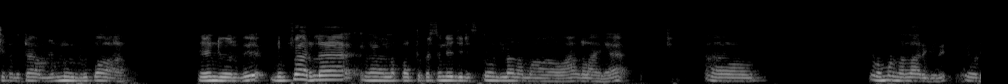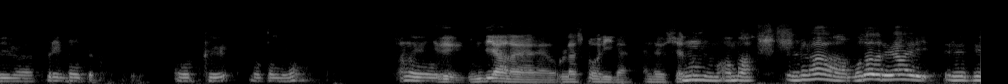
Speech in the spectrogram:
கிட்டத்தட்ட முந்நூறு ரூபாய் ரேஞ்ச் வருது. புக் ஃபேரில் நல்ல பத்து பர்சன்டேஜ் டிஸ்கவுண்ட்ல நம்ம வாங்கலாம் இதை ரொம்ப நல்லா இருக்குது. இதோடைய பிரிண்ட் அவுட் ஒர்க்கு மொத்தமும். இது இந்தியால உள்ள ஸ்டோரியில அந்த விஷயம். ஆமா. என்னன்னா முதல் தடவையா இது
